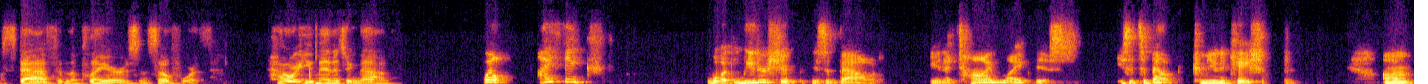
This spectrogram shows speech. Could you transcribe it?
staff and the players and so forth? How are you managing that? Well, I think what leadership is about in a time like this is it's about communication. Um,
